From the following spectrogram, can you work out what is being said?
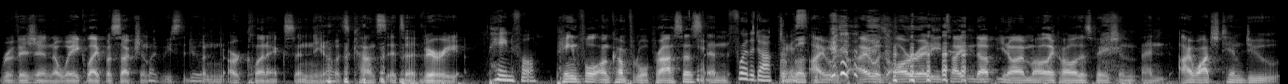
revision awake liposuction like we used to do in our clinics, and you know, it's constant. it's a very Painful. painful, uncomfortable process, and For the doctors. I was I was already tightened up. You know, I'm like, oh, this patient, and I watched him do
